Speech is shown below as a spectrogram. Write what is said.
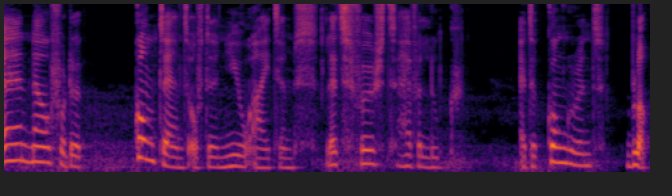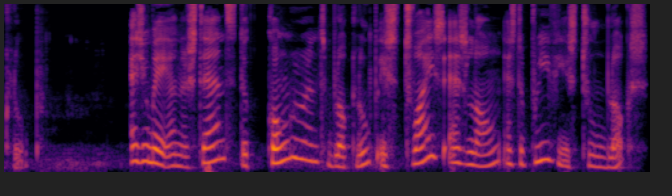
And now for the content of the new items. Let's first have a look at the congruent block loop. As you may understand, the congruent block loop is twice as long as the previous two blocks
